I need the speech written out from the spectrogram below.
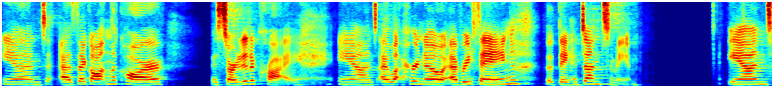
and as I got in the car, I started to cry and I let her know everything that they had done to me. And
